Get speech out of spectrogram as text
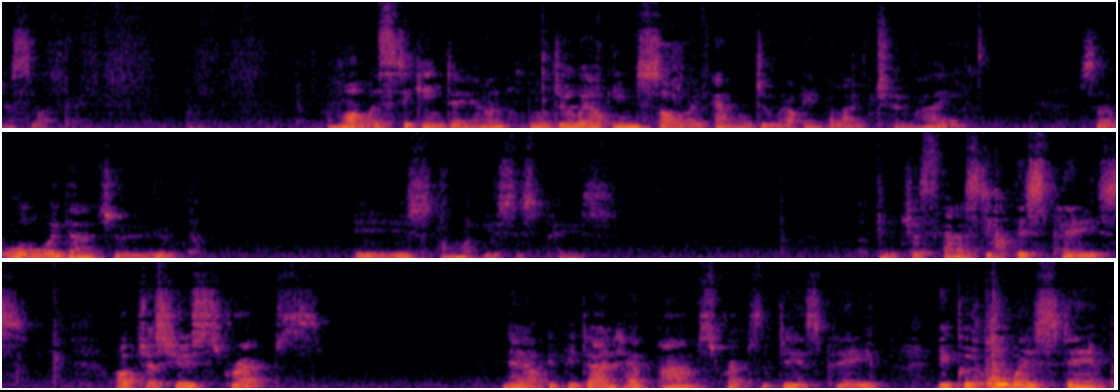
Just like that. And while we're sticking down, we'll do our inside and we'll do our envelope too, eh? So all we're going to do is, I might use this You're just going to stick this piece. I've just used scraps. Now, if you don't have um, scraps of DSP, you could always stamp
